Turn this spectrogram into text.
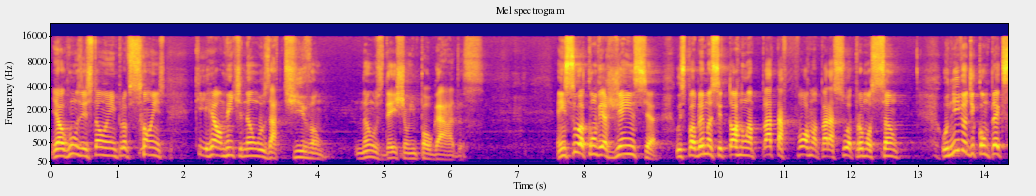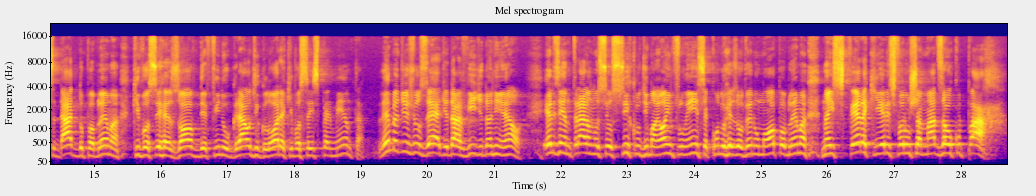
E alguns estão em profissões que realmente não os ativam, não os deixam empolgados. Em sua convergência, os problemas se tornam uma plataforma para a sua promoção. O nível de complexidade do problema que você resolve define o grau de glória que você experimenta. Lembra de José, de Davi, de Daniel? Eles entraram no seu círculo de maior influência quando resolveram o maior problema na esfera que eles foram chamados a ocupar.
